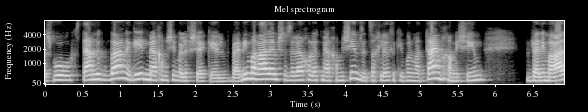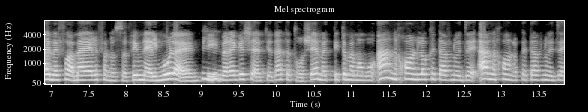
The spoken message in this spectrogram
חשבו, סתם דוגמה, נגיד 150 אלף שקל, ואני מראה להם שזה לא יכול להיות 150, זה צריך להיות לכיוון 250, ואני מראה להם איפה המאה אלף הנוספים נעלמו להם, כי mm. ברגע שאת יודעת, את רושמת, פתאום הם אמרו, אה נכון, לא כתבנו את זה, אה נכון, לא כתבנו את זה,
